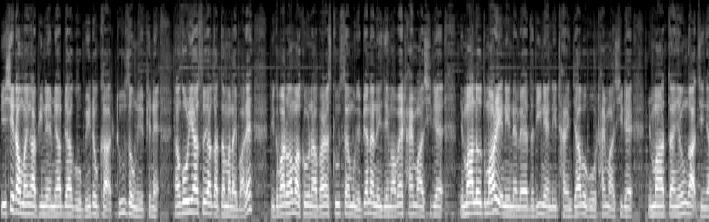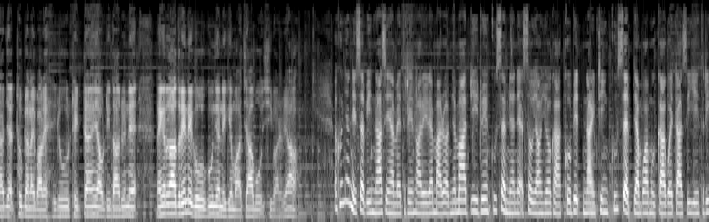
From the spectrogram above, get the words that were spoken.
ဒီရှေ့တောင်ပိုင်းကပြည်နယ်အများပြားကိုဘေးဒုက္ခအထူးဆုံးတွေဖြစ်နေတောင်ကိုရီးယားဆိုရကသတ်မှတ်လိုက်ပါတယ်။ဒီကမ္ဘာတော်မှာကိုရိုနာဗိုင်းရပ်စ်ကူးစက်မှုတွေပြန့်နှံ့နေချိန်မှာပဲထိုင်းမှာရှိတဲ့မြန်မာလူသမားတွေအနေနဲ့လည်းသတိနဲ့နေထိုင်ကြဖို့ကိုထိုင်းမှာရှိတဲ့မြန်မာတန်ယုံကကြီးညာချက်ထုတ်ပြန်လိုက်ပါတယ်။ဒီလိုထိတ်တန်းရောက်ဒေတာတွင်းနဲ့နိုင်ငံတကာသတင်းတွေကိုအခုညနေခင်းမှာကြားဖို့ရှိပါတယ်ဗျာ။ အခုညနေဆက်ပြီးနားဆင်ရမယ့်သတင်းလွှာတွေထဲမှာတော့မြန်မာပြည်တွင်းကူးစက်မြန်တဲ့အဆုတ်ရောင်ယောဂ COVID-19 ကူးစက်ပြန့်ပွားမှုကာကွယ်တားဆီးရေးသတိ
